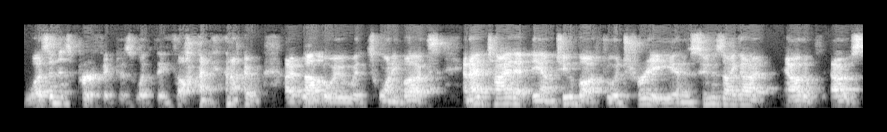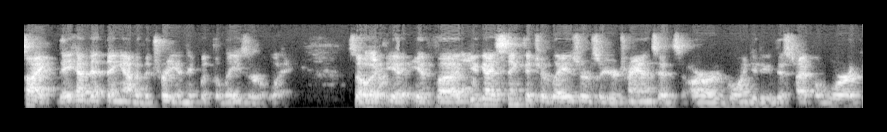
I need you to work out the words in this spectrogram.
wasn't as perfect as what they thought. And I, I'd walk away with 20 bucks and I'd tie that damn tube off to a tree. And as soon as I got out of, out of sight, they had that thing out of the tree and they put the laser away. So if, if uh, you guys think that your lasers or your transits are going to do this type of work,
